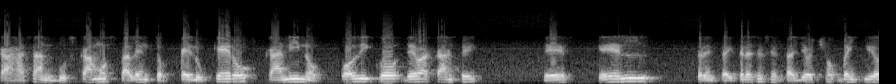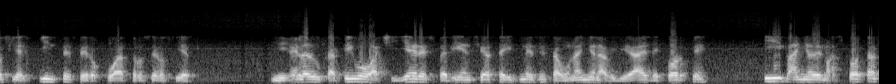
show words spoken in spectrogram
Cajazán, buscamos talento, peluquero canino, código de vacante es el 3368-22 y el 150407. Nivel educativo, bachiller, experiencia seis meses a un año en habilidades de corte y baño de mascotas,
